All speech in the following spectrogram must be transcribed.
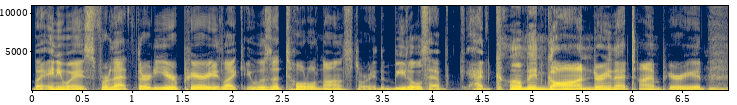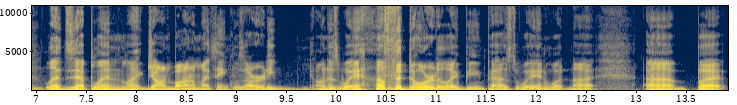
But anyways, for that 30 year period, like it was a total non-story. The Beatles have had come and gone during that time period. Led Zeppelin, like John Bonham, I think was already on his way out the door to like being passed away and whatnot. Uh, but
